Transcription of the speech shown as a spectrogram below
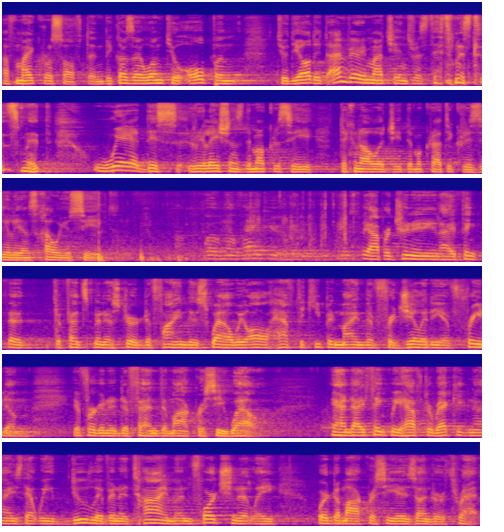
of Microsoft, and because I want you open to the audit, I'm very much interested, Mr. Smith, where this relations, democracy, technology, democratic resilience, how you see it. Well, no, thank you. And thanks for the opportunity, and I think the defense minister defined this well. We all have to keep in mind the fragility of freedom if we're going to defend democracy well. And I think we have to recognize that we do live in a time, unfortunately, where democracy is under threat.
